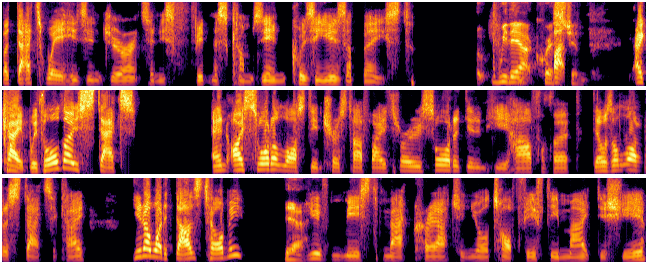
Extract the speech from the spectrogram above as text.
But that's where his endurance and his fitness comes in because he is a beast. Without question. But, okay, with all those stats, and I sort of lost interest halfway through, sort of didn't hear half of it. There was a lot of stats, okay? You know what it does tell me? Yeah. You've missed Matt Crouch in your top 50, mate, this year.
